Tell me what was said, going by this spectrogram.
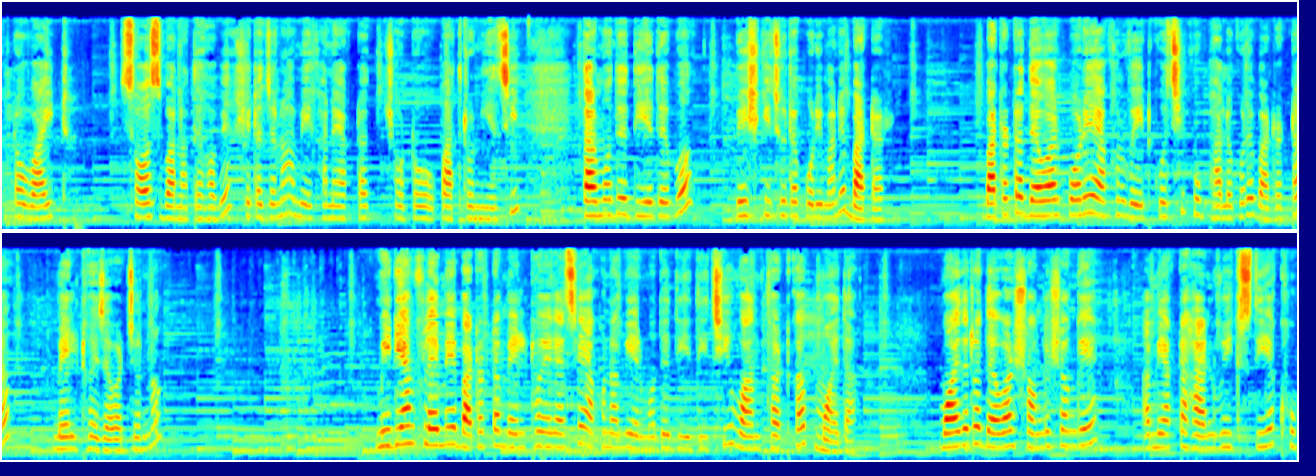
একটা হোয়াইট সস বানাতে হবে। সেটার জন্য আমি এখানে একটা ছোট পাত্র নিয়েছি। তার মধ্যে দিয়ে দেব বেশ কিছুটা পরিমাণে বাটার। বাটারটা দেওয়ার পরে এখন ওয়েট করছি খুব ভালো করে বাটারটা মেল্ট হয়ে যাওয়ার জন্য। মিডিয়াম ফ্লেমে বাটারটা মেল্ট হয়ে গেছে, এখন আমি এর মধ্যে দিয়ে দিচ্ছি ওয়ান থার্ড কাপ ময়দা। ময়দাটা দেওয়ার সঙ্গে সঙ্গে আমি একটা হ্যান্ড উইক্স দিয়ে খুব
